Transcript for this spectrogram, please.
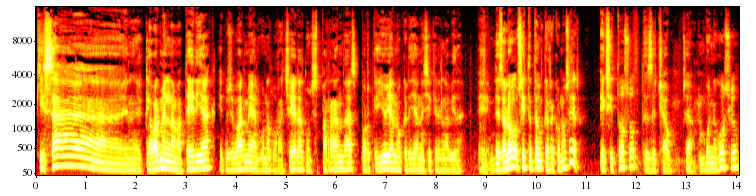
quizá clavarme en la materia y pues llevarme algunas borracheras, muchas parrandas, porque yo ya no creía ni siquiera en la vida. Eh, desde luego sí te tengo que reconocer, exitoso desde chavo, o sea, un buen negocio,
